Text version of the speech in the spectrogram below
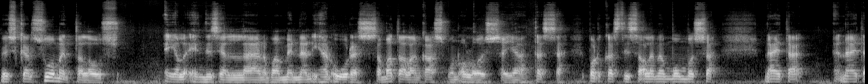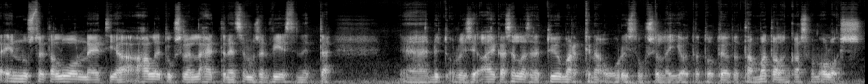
myöskään Suomen talous ei ole entisellään, vaan mennään ihan uudessa matalan kasvun oloissa. Ja tässä podcastissa olemme muun muassa näitä, näitä ennusteita luonneet ja hallitukselle lähettäneet sellaisen viestin, että nyt olisi aika sellaiselle työmarkkinauudistukselle, joita toteutetaan matalan kasvun oloissa.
